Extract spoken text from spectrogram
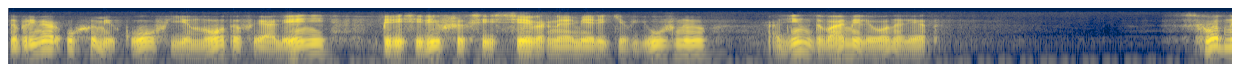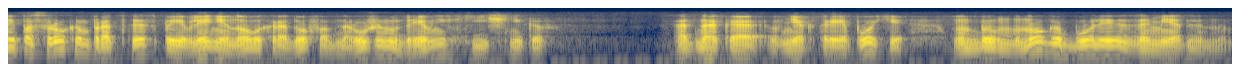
Например, у хомяков, енотов и оленей, переселившихся из Северной Америки в Южную, 1-2 миллиона лет. Сходный по срокам процесс появления новых родов обнаружен у древних хищников. Однако в некоторые эпохи он был много более замедленным.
